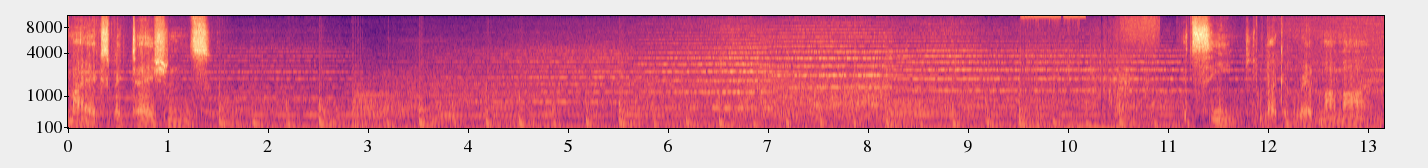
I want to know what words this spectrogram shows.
my expectations, seemed like it read my mind.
